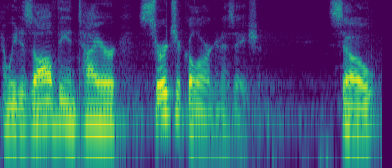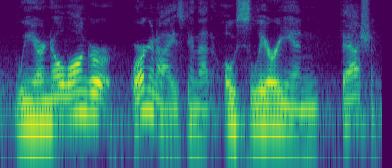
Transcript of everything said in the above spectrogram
and we dissolved the entire surgical organization. So we are no longer organized in that Oslerian fashion.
